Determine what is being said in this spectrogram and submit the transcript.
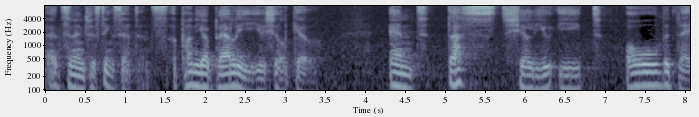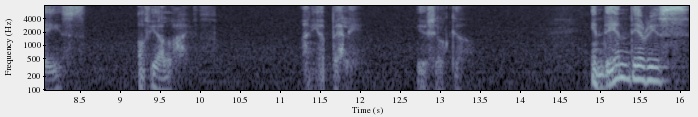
that's an interesting sentence. Upon your belly you shall go, and dust shall you eat all the days of your life. and your belly you shall go. And then there is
